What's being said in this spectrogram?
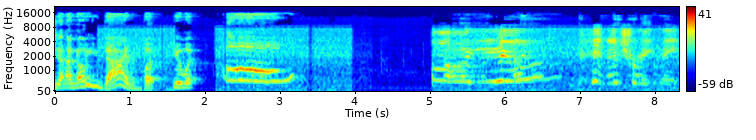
I know you died, but you went. Oh! Oh yeah! Penetrate me.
